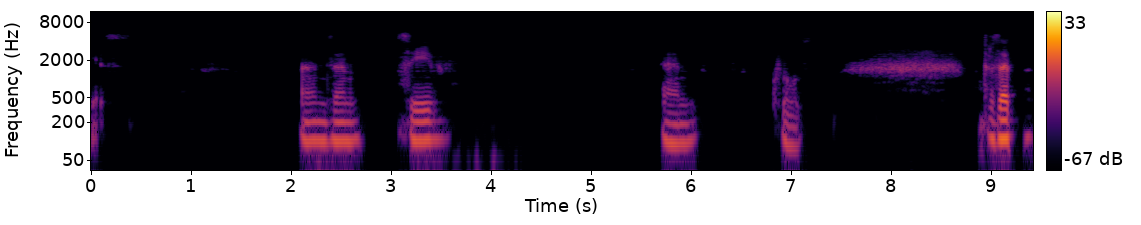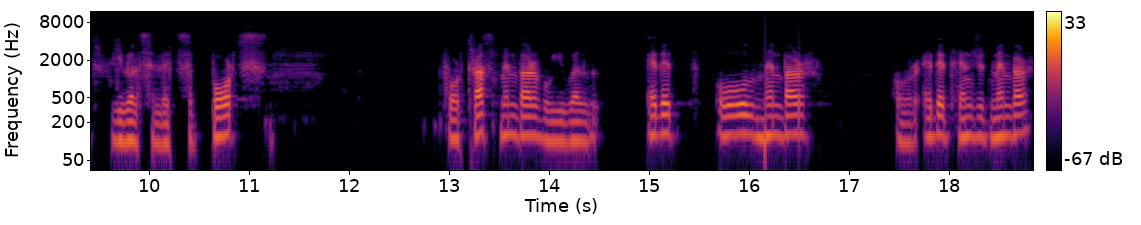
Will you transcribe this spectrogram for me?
yes. And then save and close. After that we will select supports. For truss member we will edit all member or edit hinged member.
